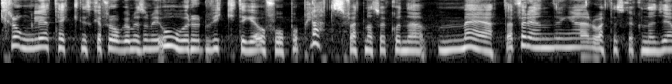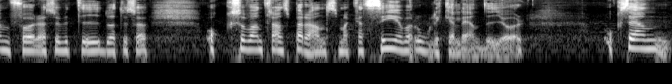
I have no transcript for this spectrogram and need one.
krångliga tekniska frågor men som är oerhört viktiga att få på plats för att man ska kunna mäta förändringar och att det ska kunna jämföras över tid och att det ska också vara en transparens så man kan se vad olika länder gör. Och sen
